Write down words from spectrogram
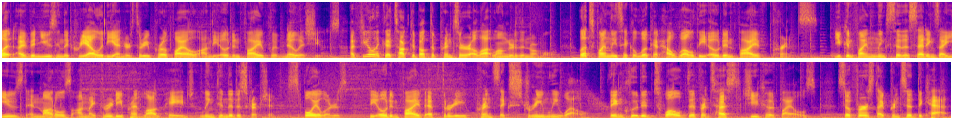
but I've been using the Creality Ender 3 profile on the Odin 5 with no issues. I feel like I talked about the printer a lot longer than normal. Let's finally take a look at how well the Odin 5 prints. You can find links to the settings I used and models on my 3D print log page linked in the description. Spoilers, the Odin 5 F3 prints extremely well. They included 12 different test G-code files, so first I printed the cat.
